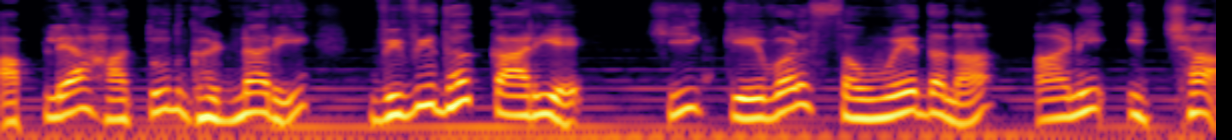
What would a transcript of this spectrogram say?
आपल्या हातून घडणारी विविध कार्ये ही केवळ संवेदना आणि इच्छा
